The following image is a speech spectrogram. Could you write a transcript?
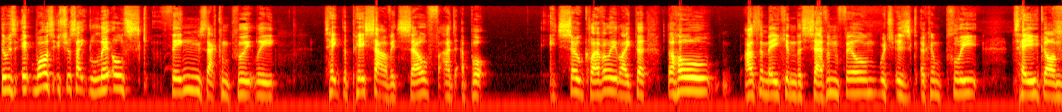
there was it was it's just like little sk- things that completely take the piss out of itself. I, but it's so cleverly like the the whole as they're making the Seven film, which is a complete take on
